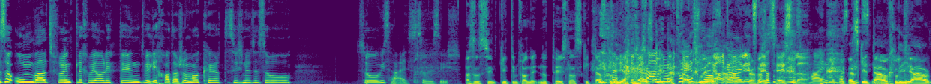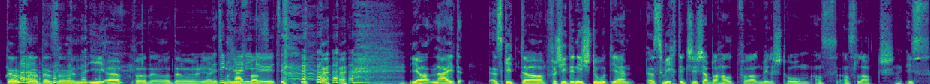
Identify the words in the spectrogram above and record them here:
so umweltfreundlich, wie alle tun? Weil ich habe da schon mal gehört, das ist nicht so, so wie es heisst, so wie es ist. Also es sind, gibt im Fall nicht nur Teslas, es gibt auch kleine, Ich es Tesla. es gibt auch kleine Autos, oder so ein E-Up oder, oder, ja, die kenne ich nicht. Ja, nein, es gibt da verschiedene Studien. Das Wichtigste ist aber halt vor allem, welcher Strom als, als Latsch ist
